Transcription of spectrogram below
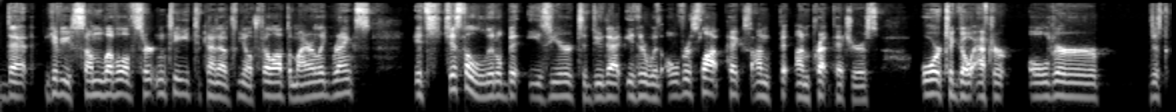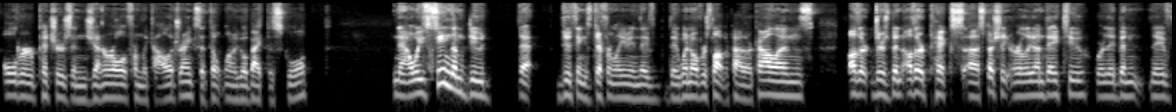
that give you some level of certainty to kind of, you know, fill out the minor league ranks it's just a little bit easier to do that either with overslot picks on on prep pitchers or to go after older just older pitchers in general from the college ranks that don't want to go back to school. Now we've seen them do that do things differently. I mean they've they went overslot with Tyler Collins. Other there's been other picks, uh, especially early on day two, where they've been they've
